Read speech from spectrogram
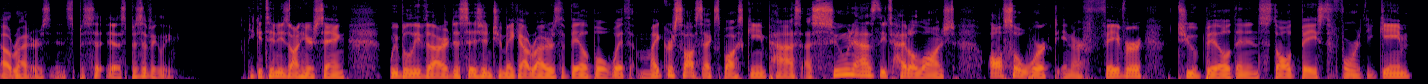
Outriders in speci- uh, specifically. He continues on here saying, We believe that our decision to make Outriders available with Microsoft's Xbox Game Pass as soon as the title launched also worked in our favor to build an installed base for the game.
